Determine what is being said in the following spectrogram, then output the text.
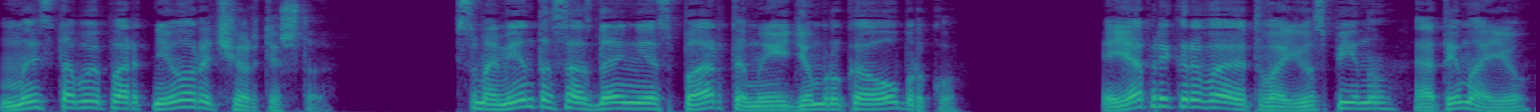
Мы с тобой партнеры, черти что. С момента создания Спарты мы идем рука об руку. Я прикрываю твою спину, а ты мою.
